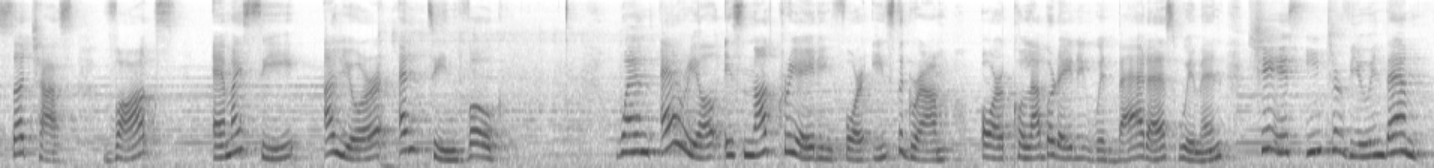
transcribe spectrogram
such as Vox, MIC, Allure, and Teen Vogue. When Ariel is not creating for Instagram or collaborating with badass women, she is interviewing them.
